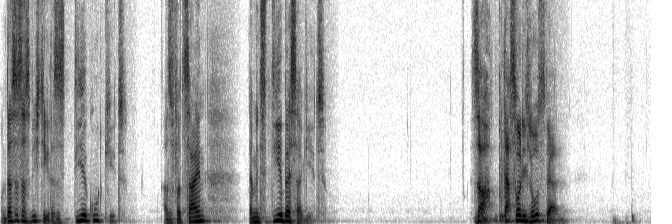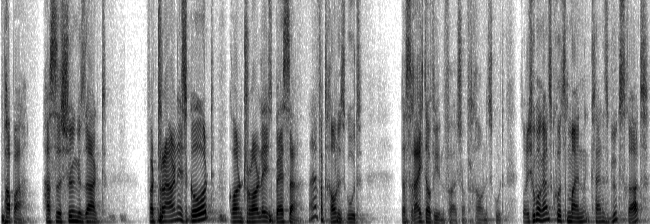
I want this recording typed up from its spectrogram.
Und das ist das Wichtige, dass es dir gut geht. Also verzeihen, damit es dir besser geht. So, das wollte ich loswerden. Papa, hast du es schön gesagt. Vertrauen ist gut, Kontrolle ist besser. Nein, Vertrauen ist gut. Das reicht auf jeden Fall schon. Vertrauen ist gut. So, ich hole mal ganz kurz mein kleines Glücksrad.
